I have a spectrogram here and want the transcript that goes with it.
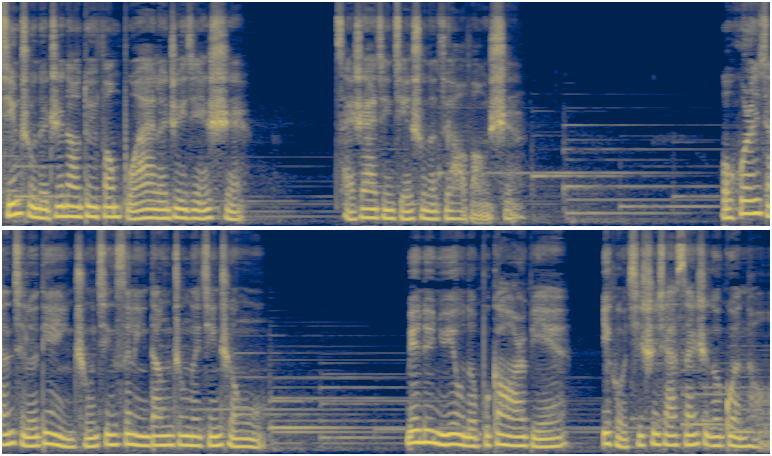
清楚的知道对方不爱了这件事，才是爱情结束的最好方式。我忽然想起了电影《重庆森林》当中的金城武，面对女友的不告而别，一口气吃下三十个罐头。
